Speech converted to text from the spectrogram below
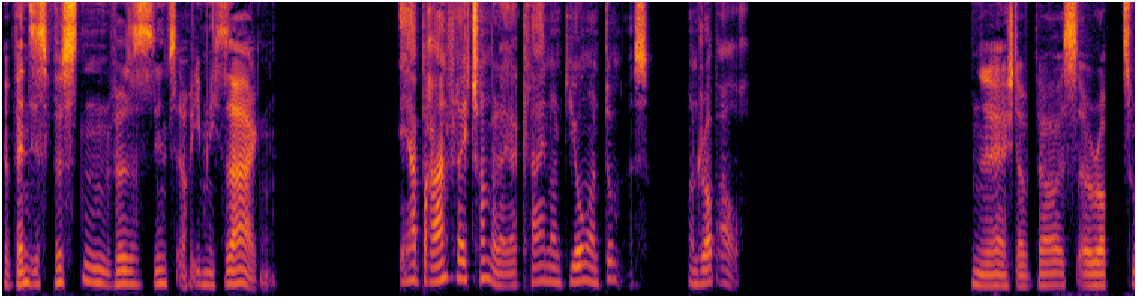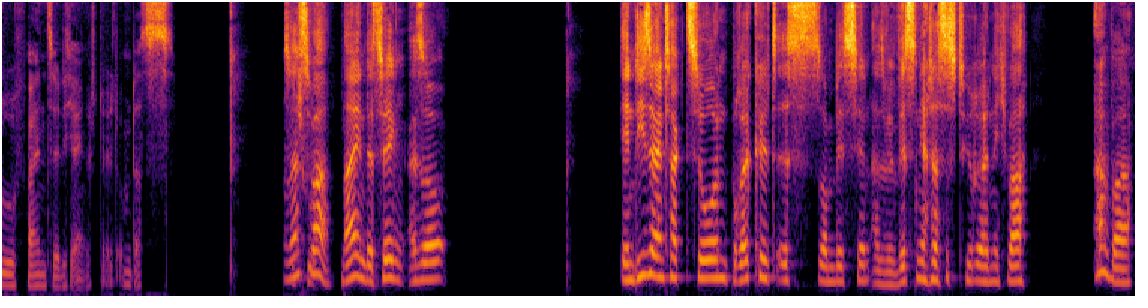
Wenn sie es wüssten, würde sie es auch ihm nicht sagen. Ja, Bran vielleicht schon, weil er ja klein und jung und dumm ist. Und Rob auch. Nee, ich glaube, da ist äh, Rob zu feindselig eingestellt, um das. Das war. Nein, deswegen, also in dieser Interaktion bröckelt es so ein bisschen, also wir wissen ja, dass es Tyrion nicht war, aber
